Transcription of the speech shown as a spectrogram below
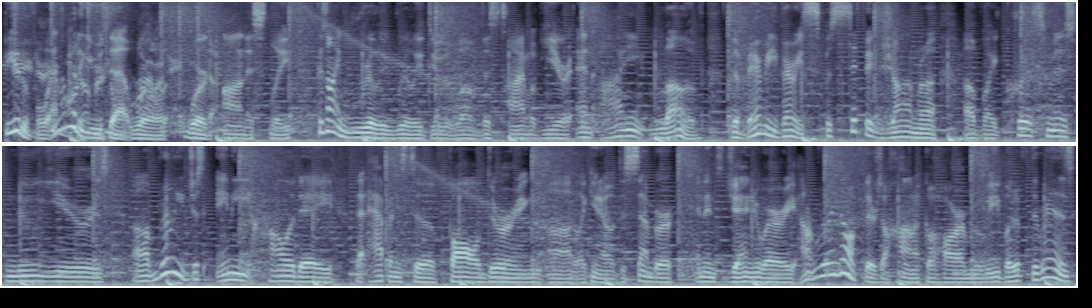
beautiful, and I'm going to use that word, word honestly, because I really, really do love this time of year, and I love the very, very specific genre of like Christmas, New Year's, uh, really just any holiday that happens to fall during, uh, like, you know, December and into January. I don't really know if there's a Hanukkah horror movie, but if there is,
